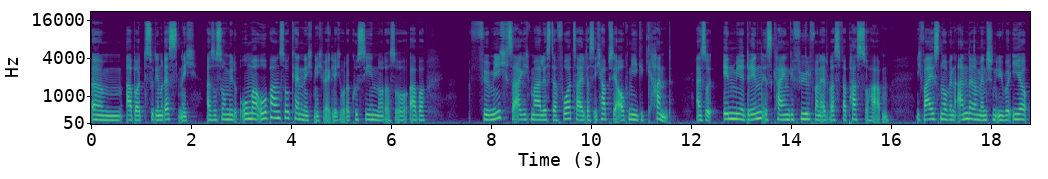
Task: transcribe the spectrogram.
ähm, aber zu den Rest nicht. Also so mit Oma, Opa und so kenne ich nicht wirklich oder Cousinen oder so. Aber für mich, sage ich mal, ist der Vorteil, dass ich habe es ja auch nie gekannt. Also in mir drin ist kein Gefühl von etwas verpasst zu haben. Ich weiß nur, wenn andere Menschen über ihr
